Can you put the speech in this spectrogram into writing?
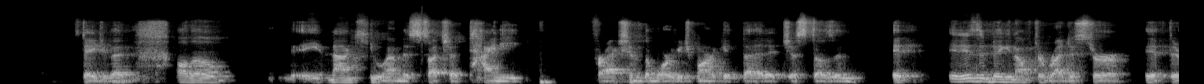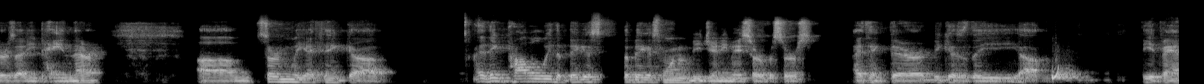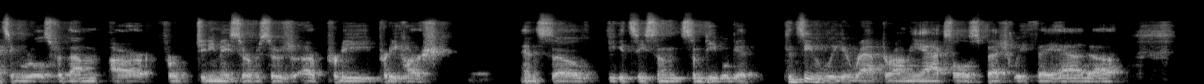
stage of it. Although non-QM is such a tiny fraction of the mortgage market that it just doesn't it it isn't big enough to register if there's any pain there. Um, certainly, I think uh, I think probably the biggest the biggest one would be Ginnie Mae servicers. I think they're because the um, the advancing rules for them are for Ginnie Mae servicers are pretty pretty harsh, and so you could see some some people get conceivably get wrapped around the axle, especially if they had uh,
